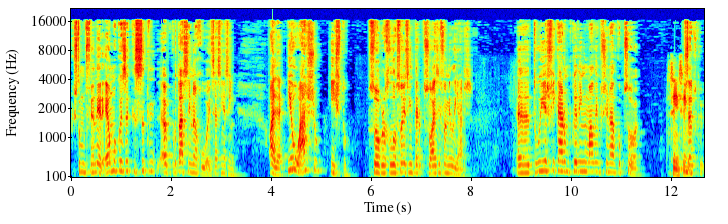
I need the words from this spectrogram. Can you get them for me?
costuma defender. É uma coisa que se abordassem na rua e dissessem assim: Olha, eu acho isto sobre relações interpessoais e familiares. Eh, tu ias ficar um bocadinho mal impressionado com a pessoa. Sim, sim. Que.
